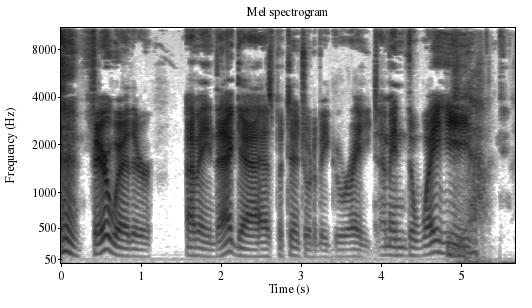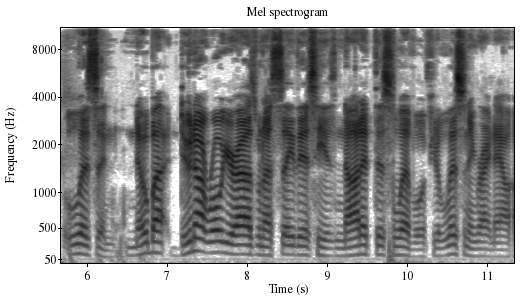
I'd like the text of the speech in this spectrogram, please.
Yeah. Fairweather, I mean, that guy has potential to be great. I mean, the way he. yeah. Listen, nobody do not roll your eyes when I say this. He is not at this level if you're listening right now.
